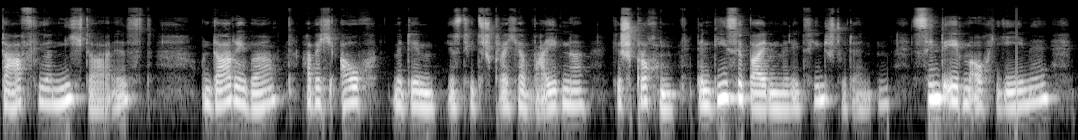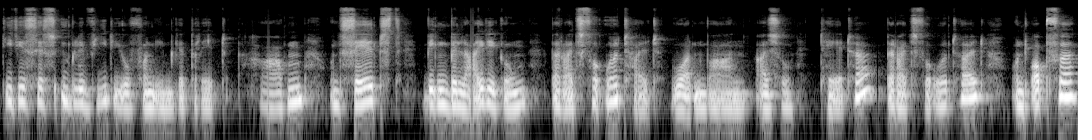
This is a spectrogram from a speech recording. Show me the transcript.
dafür nicht da ist. Und darüber habe ich auch mit dem Justizsprecher Weidner gesprochen. Denn diese beiden Medizinstudenten sind eben auch jene, die dieses üble Video von ihm gedreht haben und selbst wegen Beleidigung bereits verurteilt worden waren. Also Täter bereits verurteilt und Opfer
